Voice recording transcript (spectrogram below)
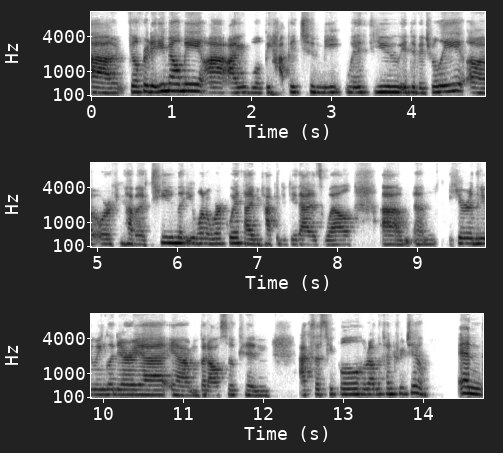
uh, feel free to email me. Uh, I will be happy to meet with you individually, uh, or if you have a team that you want to work with, I'm happy to do that as well um, um, here in the New England area, um, but also can access people around the country too. And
